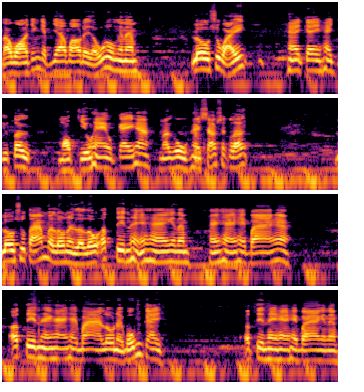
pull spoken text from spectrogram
Đầu bò trứng kẹp dao bao đầy đủ luôn anh em. Lô số 7 hai cây 2 triệu tư 1 triệu 2 một cây ha, Magu 26 sắc lớn. Lô số 8 là lô này là lô Austin 22 anh em 22 23 ha. Austin 22 23 lô này 4 cây. Austin 22 23 anh em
